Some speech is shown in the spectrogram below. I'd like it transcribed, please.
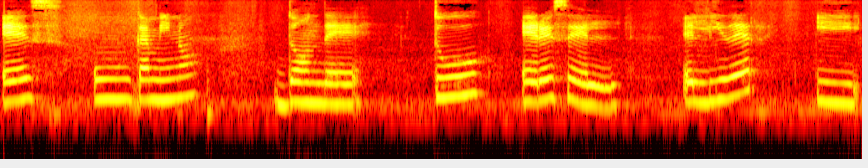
es un camino donde tú eres el, líder y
